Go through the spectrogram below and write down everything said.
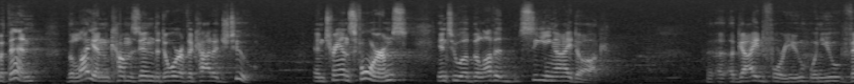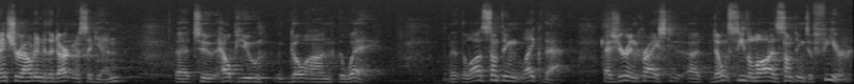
But then the lion comes in the door of the cottage too and transforms into a beloved seeing eye dog, a, a guide for you when you venture out into the darkness again uh, to help you go on the way. Uh, the law is something like that. As you're in Christ, uh, don't see the law as something to fear,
